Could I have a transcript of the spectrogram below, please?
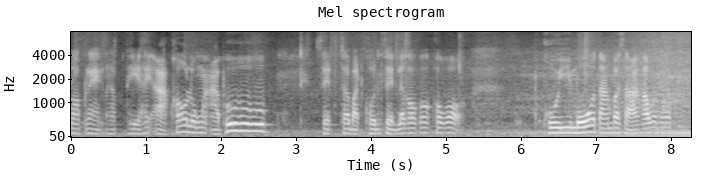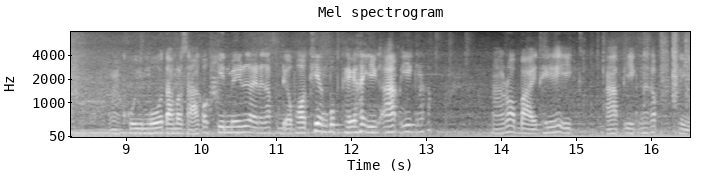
รอบแรกนะครับ เทให้อาบเขาก็ลงมาอาบปุ๊บเสร็จสะบัดขนเสร็จแล้วเขาก็เขาก็คุยโม้ตามภาษาเขานะครับ คุยโม้ตามภาษาก็กินไปเรื่อยนะครับ เดี๋ยวพอเที่ยงปุ๊บเทให้อีกอาบอีกนะครับอรอบบ่ายเทให้อีกอาบอีกนะครับนี่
